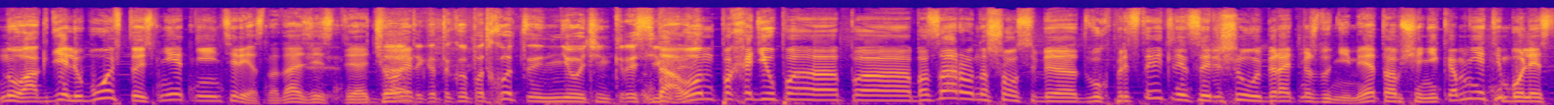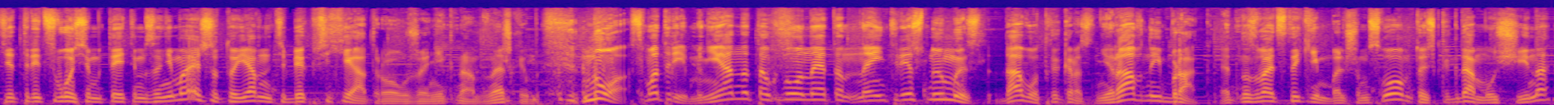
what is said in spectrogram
ну, а где любовь? То есть мне это не интересно, да? Здесь э, человек... Да, такой подход не очень красивый. Да, он походил по, по базару, нашел себе двух представительниц и решил выбирать между ними. Это вообще не ко мне, тем более, если тебе 38 и ты этим занимаешься, то явно тебе к психиатру, уже не к нам, знаешь, как бы. Но, смотри, меня натолкнуло на этом на интересную мысль. Да, вот как раз неравный брак. Это называется таким большим словом. То есть, когда мужчина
